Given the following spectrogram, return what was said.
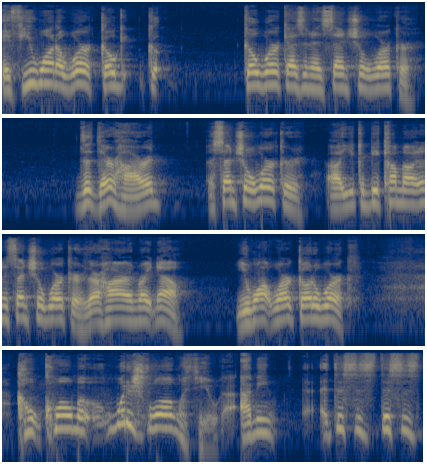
if you want to work, go, go, go work as an essential worker. They're hired. Essential worker. Uh, you can become an essential worker. They're hiring right now. You want work? Go to work. Cuomo, what is wrong with you? I mean, this is this is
